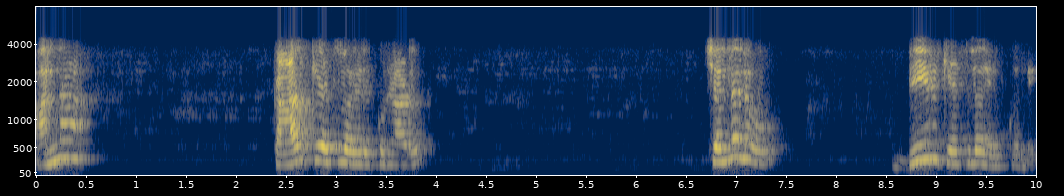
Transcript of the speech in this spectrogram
అన్న కారు కేసులో ఇరుక్కున్నాడు చెల్లెలు బీరు కేసులో ఇరుక్కుంది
